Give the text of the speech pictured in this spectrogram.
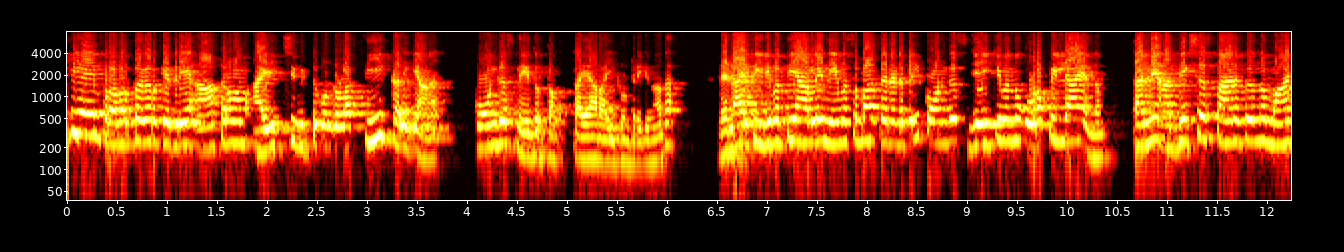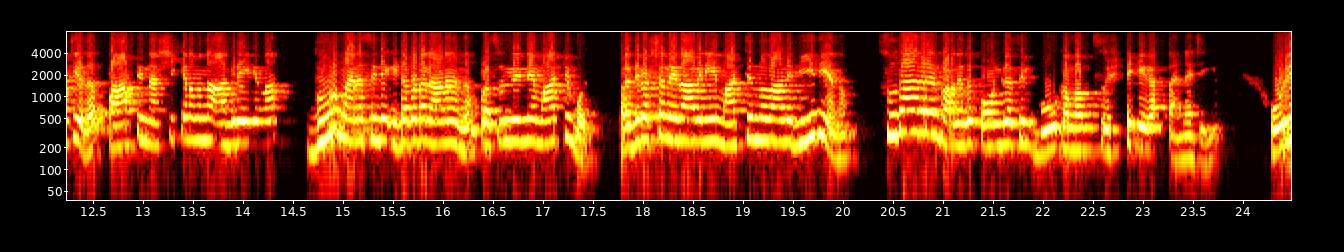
പി ഐ എം പ്രവർത്തകർക്കെതിരെ ആക്രമണം അഴിച്ചു വിട്ടുകൊണ്ടുള്ള തീ കളിക്കാണ് കോൺഗ്രസ് നേതൃത്വം തയ്യാറായിക്കൊണ്ടിരിക്കുന്നത്. രണ്ടായിരത്തി ഇരുപത്തിയാറിലെ നിയമസഭാ തെരഞ്ഞെടുപ്പിൽ കോൺഗ്രസ് ജയിക്കുമെന്ന് ഉറപ്പില്ല എന്നും തന്നെ അധ്യക്ഷ സ്ഥാനത്ത് നിന്ന് മാറ്റിയത് പാർട്ടി നശിക്കണമെന്ന് ആഗ്രഹിക്കുന്ന ദുർമനസിന്റെ ഇടപെടലാണ് എന്നും പ്രസിഡന്റിനെ മാറ്റുമ്പോൾ പ്രതിപക്ഷ നേതാവിനെ മാറ്റുന്നതാണ് രീതിയെന്നും സുധാകരൻ പറഞ്ഞത് കോൺഗ്രസിൽ ഭൂകമ്പം സൃഷ്ടിക്കുക തന്നെ ചെയ്യും. ഒരു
